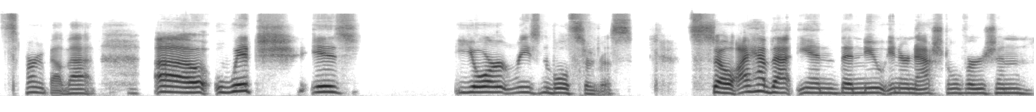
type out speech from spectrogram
Sorry about that. Uh, which is your reasonable service. So I have that in the new international version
